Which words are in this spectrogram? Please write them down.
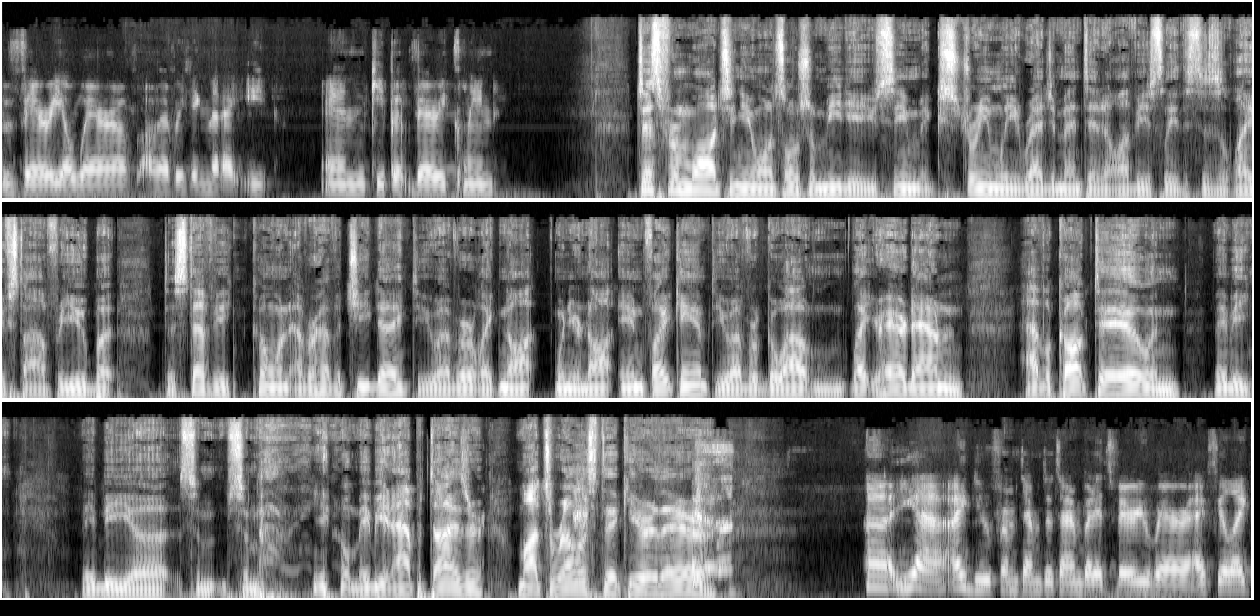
very aware of, of everything that I eat and keep it very clean. Just from watching you on social media, you seem extremely regimented. Obviously, this is a lifestyle for you, but does Stefi Cohen ever have a cheat day? Do you ever, like, not when you're not in fight camp, do you ever go out and let your hair down and have a cocktail and maybe, maybe, uh, some, some, you know, maybe an appetizer, mozzarella stick here or there? Or, Uh, yeah, I do from time to time, but it's very rare. I feel like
